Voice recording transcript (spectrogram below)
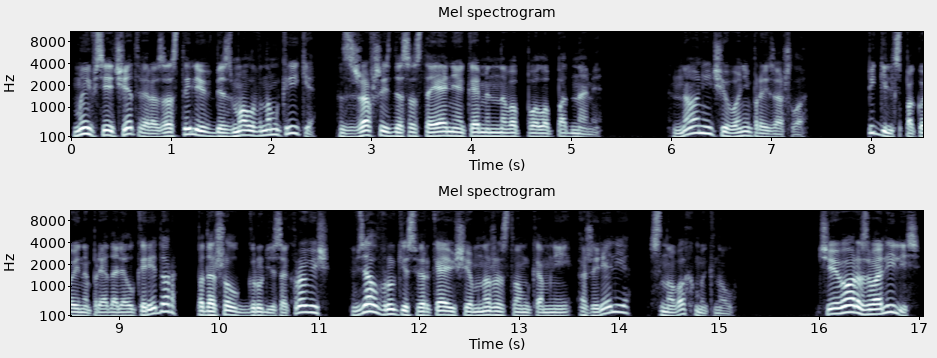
Мы все четверо застыли в безмолвном крике, сжавшись до состояния каменного пола под нами. Но ничего не произошло. Пигель спокойно преодолел коридор, подошел к груди сокровищ, взял в руки сверкающее множеством камней ожерелье, снова хмыкнул. «Чего развалились?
